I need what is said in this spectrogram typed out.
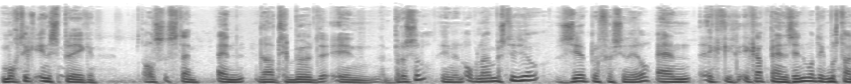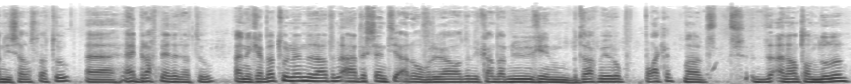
mocht ik inspreken als stem. En dat gebeurde in Brussel, in een opnamestudio. Zeer professioneel. En ik, ik had mijn zin, want ik moest daar niet zelfs naartoe. Eh, hij bracht mij er naartoe. En ik heb daar toen inderdaad een aardig centje aan overgehouden. Ik kan daar nu geen bedrag meer op plakken. Maar het- een aantal nullen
